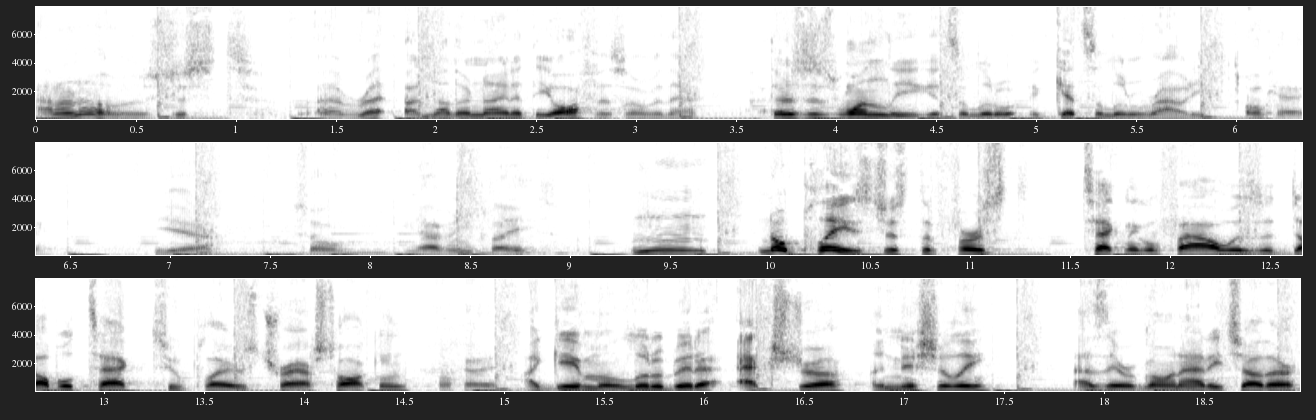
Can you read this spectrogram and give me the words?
I don't know. It was just a re- another night at the office over there. There's this one league. It's a little. It gets a little rowdy. Okay. Yeah. So you have any plays? Mm, no plays. Just the first technical foul was a double tech. Two players trash talking. Okay. I gave them a little bit of extra initially as they were going at each other.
